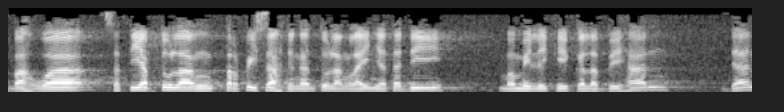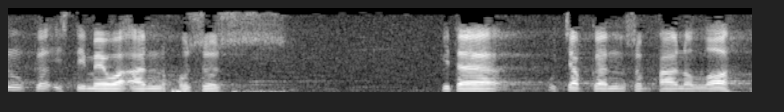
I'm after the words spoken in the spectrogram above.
bahwa setiap tulang terpisah dengan tulang lainnya tadi memiliki kelebihan dan keistimewaan khusus. Kita ucapkan subhanallah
